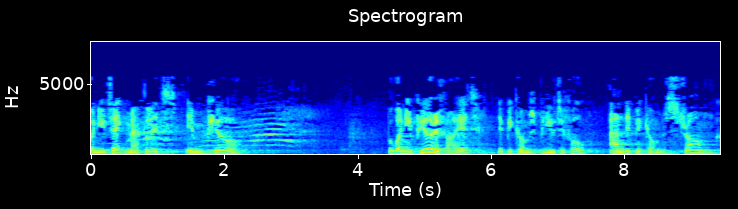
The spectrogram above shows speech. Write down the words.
When you take metal, it's impure. But when you purify it, it becomes beautiful and it becomes strong.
